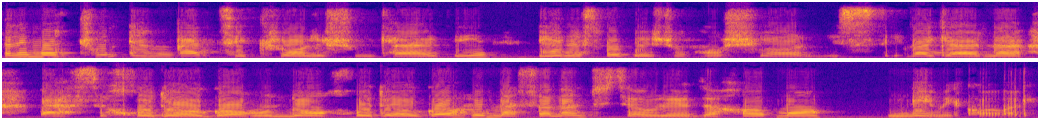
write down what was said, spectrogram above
ولی ما چون انقدر تکرارشون کردیم یه نسبت بهشون هوشیار نیستیم. وگرنه بحث خداگاه و ناخداگاه رو مثلا تو تئوری انتخاب ما نمی‌کنیم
